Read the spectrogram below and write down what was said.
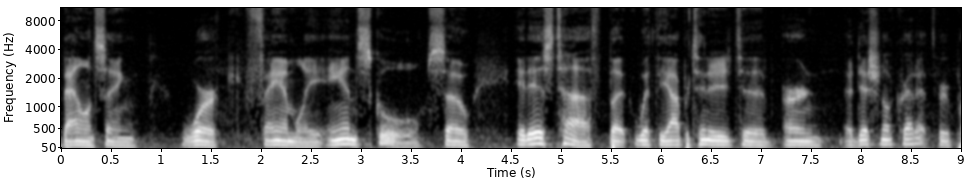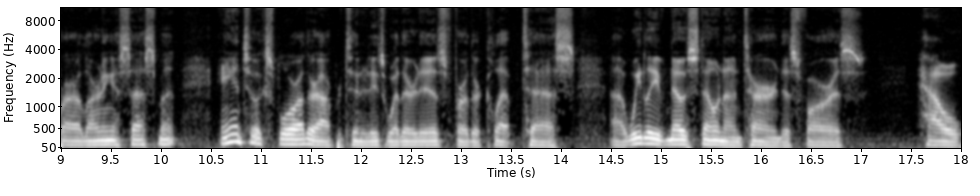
balancing work, family, and school. So it is tough, but with the opportunity to earn additional credit through prior learning assessment and to explore other opportunities, whether it is further CLEP tests, uh, we leave no stone unturned as far as how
